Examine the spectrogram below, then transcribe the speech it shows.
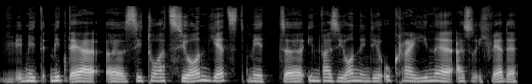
mit, mit der äh, Situation jetzt mit äh, Invasion in die Ukraine, also ich werde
